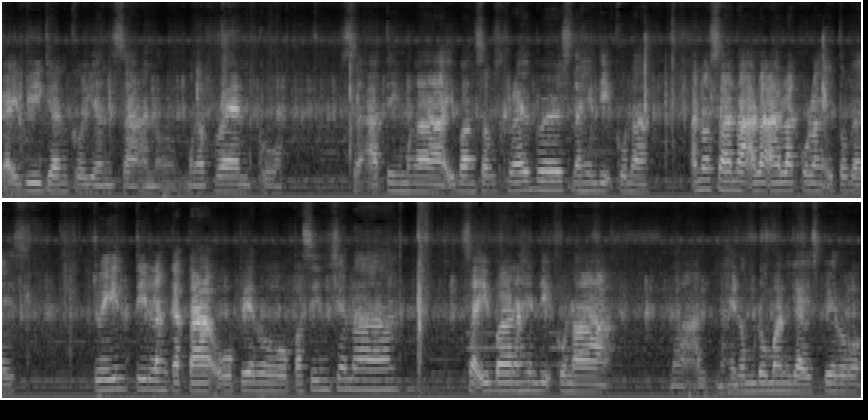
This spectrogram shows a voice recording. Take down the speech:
kaibigan ko yan sa ano, mga friend ko sa ating mga ibang subscribers na hindi ko na ano sana alaala ko lang ito guys 20 lang katao pero pasensya na sa iba na hindi ko na na, na hinumduman guys pero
